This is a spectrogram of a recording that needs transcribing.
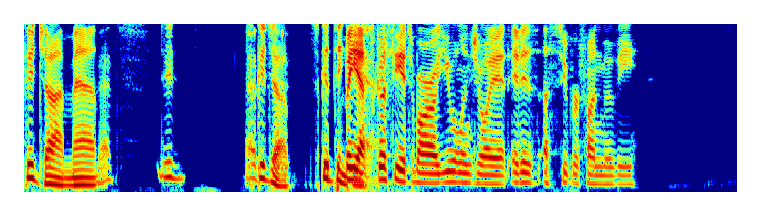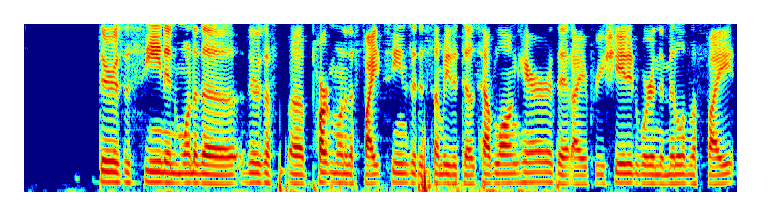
Good job, Matt. that's Dude, it's a good job. It's a good thing. But yes, go see it tomorrow. You will enjoy it. It is a super fun movie. There's a scene in one of the there's a, a part in one of the fight scenes that is somebody that does have long hair that I appreciated. We're in the middle of a fight.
